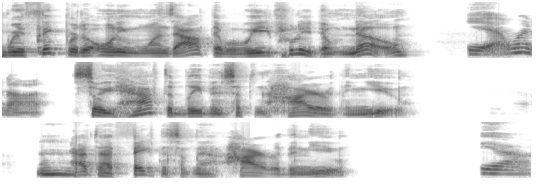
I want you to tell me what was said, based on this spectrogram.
we think we're the only ones out there, but we truly don't know. Yeah, we're not. So you have to believe in something higher than you. Mm-hmm. Have to have faith in something higher than you. Yeah.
